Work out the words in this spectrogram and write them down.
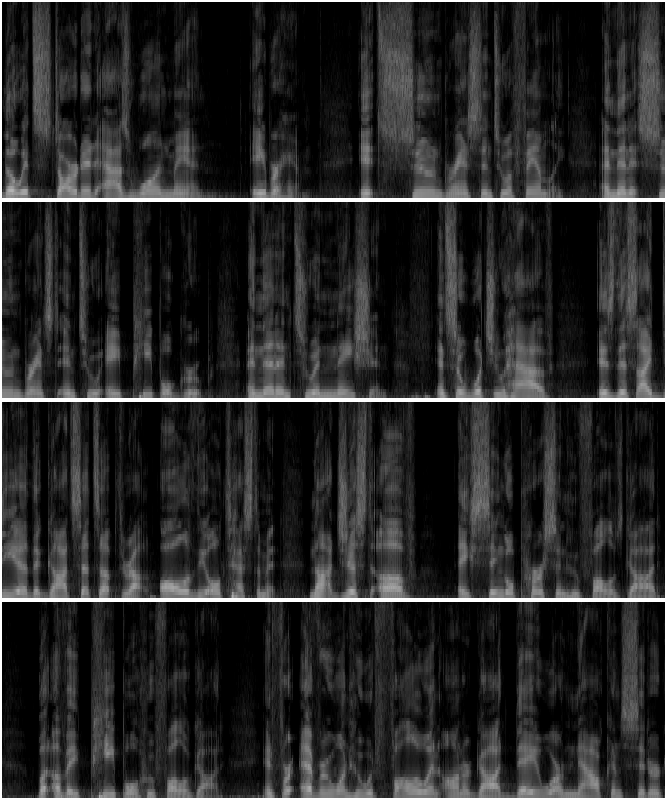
though it started as one man, Abraham, it soon branched into a family. And then it soon branched into a people group and then into a nation. And so, what you have is this idea that God sets up throughout all of the Old Testament, not just of a single person who follows God, but of a people who follow God. And for everyone who would follow and honor God, they were now considered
